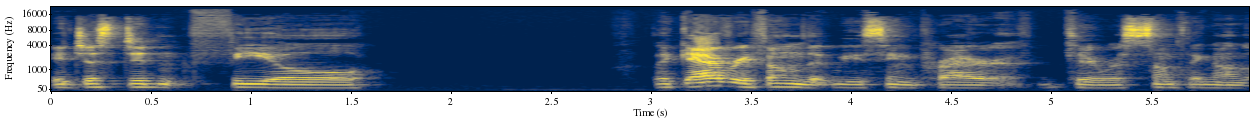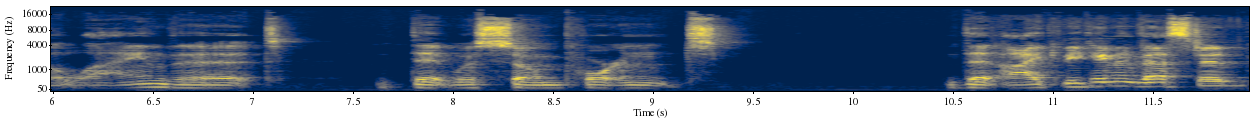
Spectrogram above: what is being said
it just didn't feel like every film that we've seen prior, there was something on the line that that was so important that I became invested.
